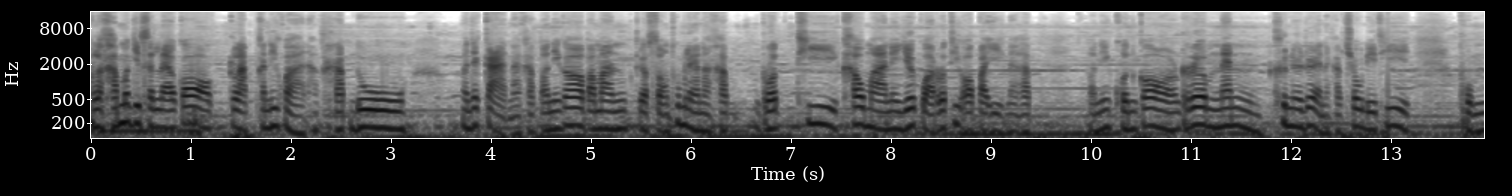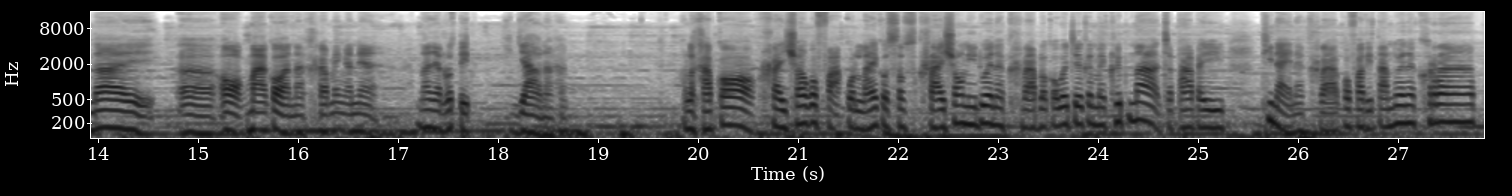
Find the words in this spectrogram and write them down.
เอาละครับเมื่อกินเสร็จแล้วก็กลับกันดีกว่านะครับ ดูบรรยากาศนะครับ ตอนนี้ก็ประมาณเกือบสองทุ่มแล้วนะครับ รถที่เข้ามาเนี่ยเยอะกว่ารถที่ออกไปอีกนะครับ ตอนนี้คนก็เริ่มแน่นขึ้นเรื่อยๆนะครับ โชคดีที่ผมได้อออกมาก่อนนะครับ ไม่งั้นเนี่ยน่าจะรถติดอีกยาวนะครับเอาละครับก็ใครชอบก็ฝากกดไลค์กด subscribe ช่องนี้ด้วยนะครับ แล้วก็ไว้เจอกันใหม่คลิปหน้าจะพาไปที่ไหนนะครับ ก็ฝากติดตามด้วยนะครับ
